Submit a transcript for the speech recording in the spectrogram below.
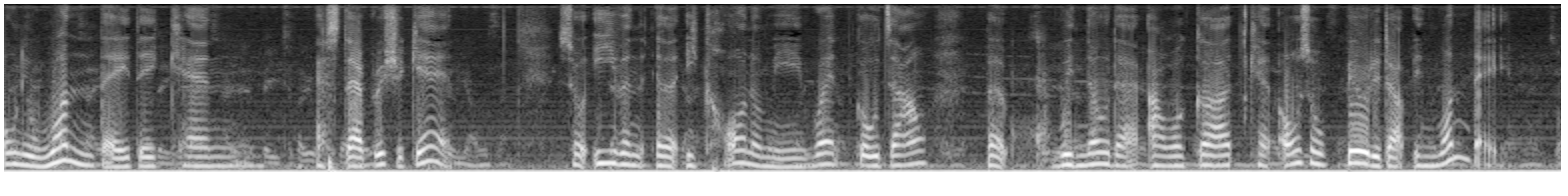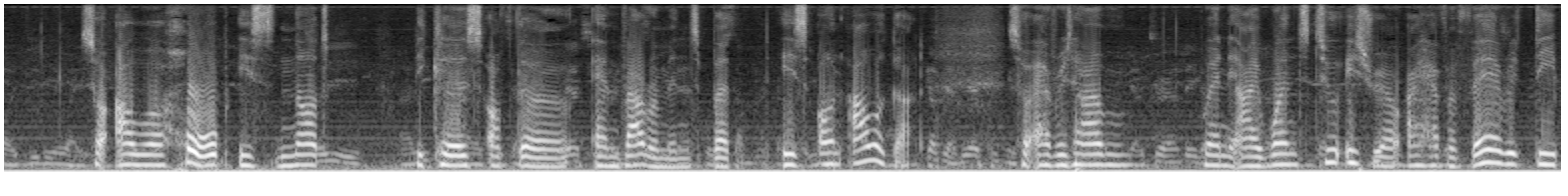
only one day they can establish again. So even the economy won't go down, but we know that our God can also build it up in one day. So our hope is not because of the environment, but is on our God. So every time when I went to Israel, I have a very deep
